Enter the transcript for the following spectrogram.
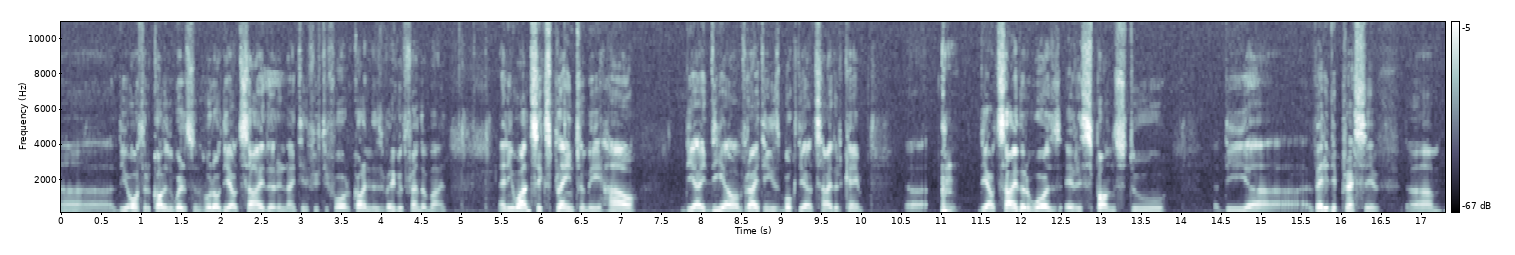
uh, the author Colin Wilson, who wrote The Outsider in 1954. Colin is a very good friend of mine. And he once explained to me how the idea of writing his book, The Outsider, came. Uh, the Outsider was a response to the uh, very depressive um,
